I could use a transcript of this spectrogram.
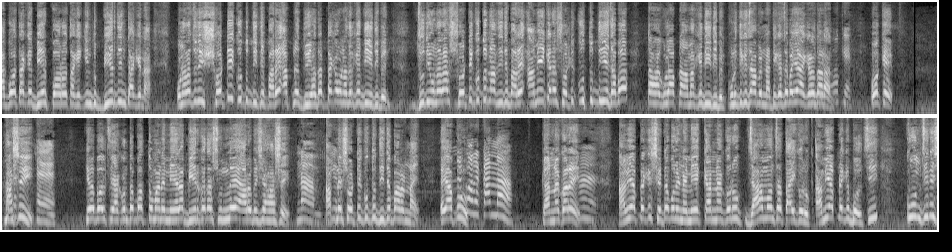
আগও থাকে বিয়ের পরও থাকে কিন্তু বিয়ের দিন থাকে না? ওনারা যদি সঠিক উত্তর দিতে পারে আপনি দুই হাজার টাকা ওনাদেরকে দিয়ে দিবেন। যদি ওনারা সঠিক উত্তর না দিতে পারে আমি এখানে সঠিক উত্তর দিয়ে যাব টাকাগুলো আপনি আমাকে দিয়ে দিবেন। কোনো দিকে যাবেন না ঠিক আছে ভাইয়া? এখানে দাঁড়ান। ওকে। হাসি? হ্যাঁ। কে বলছে? এখন তো বর্তমানে মেয়েরা বিয়ের কথা শুনলে আরও বেশি হাসে। আপনি সঠিক উত্তর দিতে পারেন নাই। এই আপু। কান্না। কান্না করে? হ্যাঁ। আমি আপনাকে সেটা বলি না মেয়ে কান্না করুক যা মন চা তাই করুক। আমি আপনাকে বলছি কোন জিনিস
